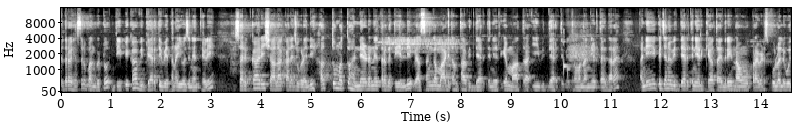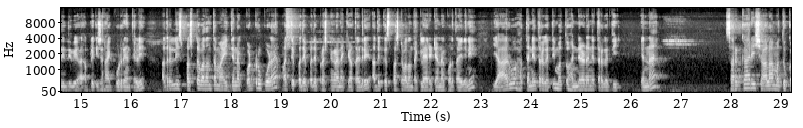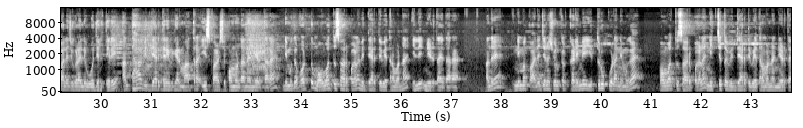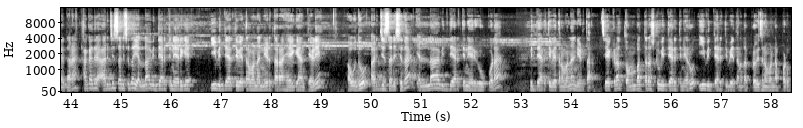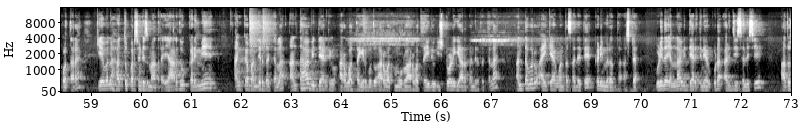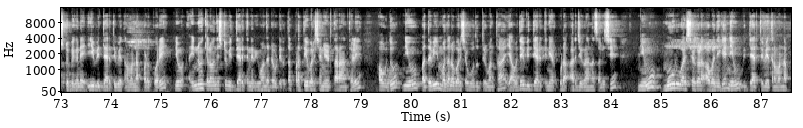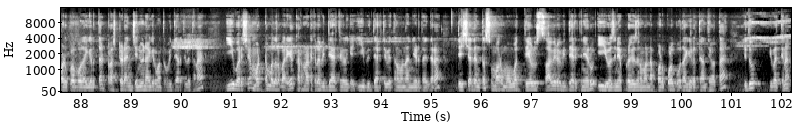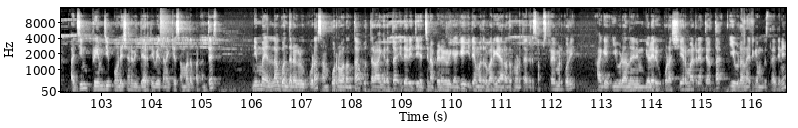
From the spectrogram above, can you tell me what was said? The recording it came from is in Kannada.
ಇದರ ಹೆಸರು ಬಂದ್ಬಿಟ್ಟು ದೀಪಿಕಾ ವಿದ್ಯಾರ್ಥಿ ವೇತನ ಯೋಜನೆ ಅಂತೇಳಿ. ಸರ್ಕಾರಿ ಶಾಲಾ ಕಾಲೇಜುಗಳಲ್ಲಿ ಹತ್ತು ಮತ್ತು ಹನ್ನೆರಡನೇ ತರಗತಿಯಲ್ಲಿ ವ್ಯಾಸಂಗ ಮಾಡಿದಂಥ ವಿದ್ಯಾರ್ಥಿನಿಯರಿಗೆ ಮಾತ್ರ ಈ ವಿದ್ಯಾರ್ಥಿ ವೇತನವನ್ನು ನೀಡ್ತಾ ಇದ್ದಾರೆ. ಅನೇಕ ಜನ ವಿದ್ಯಾರ್ಥಿನಿಯರು ಕೇಳ್ತಾ ಇದ್ರಿ, ನಾವು ಪ್ರೈವೇಟ್ ಸ್ಕೂಲಲ್ಲಿ ಓದಿದ್ದೀವಿ ಅಪ್ಲಿಕೇಶನ್ ಹಾಕಿ ಕೊಡ್ರಿ ಅಂತೇಳಿ. ಅದರಲ್ಲಿ ಸ್ಪಷ್ಟವಾದಂಥ ಮಾಹಿತಿಯನ್ನು ಕೊಟ್ಟರೂ ಕೂಡ ಮತ್ತೆ ಪದೇ ಪದೇ ಪ್ರಶ್ನೆಗಳನ್ನು ಕೇಳ್ತಾ ಇದ್ರಿ. ಅದಕ್ಕೆ ಸ್ಪಷ್ಟವಾದಂಥ ಕ್ಲಾರಿಟಿಯನ್ನು ಕೊಡ್ತಾ ಇದ್ದೀನಿ. ಯಾರು ಹತ್ತನೇ ತರಗತಿ ಮತ್ತು ಹನ್ನೆರಡನೇ ತರಗತಿಯನ್ನು ಸರ್ಕಾರಿ ಶಾಲಾ ಮತ್ತು ಕಾಲೇಜುಗಳಲ್ಲಿ ಓದಿರ್ತೀರಿ, ಅಂತಹ ವಿದ್ಯಾರ್ಥಿನಿಗೆ ಮಾತ್ರ ಈ ಸ್ಕಾಲರ್ಶಿಪ್ ಅಮೌಂಟನ್ನು ನೀಡ್ತಾರೆ. ನಿಮಗೆ ಒಟ್ಟು ಮೂವತ್ತು ಸಾವಿರ ರೂಪಾಯಿಗಳ ವಿದ್ಯಾರ್ಥಿ ವೇತನವನ್ನು ಇಲ್ಲಿ ನೀಡ್ತಾ ಇದ್ದಾರೆ. ಅಂದರೆ ನಿಮ್ಮ ಕಾಲೇಜಿನ ಶುಲ್ಕ ಕಡಿಮೆ ಇದ್ದರೂ ಕೂಡ ನಿಮಗೆ ಮೂವತ್ತು ಸಾವಿರ ರೂಪಾಯಿಗಳ ನಿಶ್ಚಿತ ವಿದ್ಯಾರ್ಥಿ ವೇತನವನ್ನು ನೀಡ್ತಾ ಇದ್ದಾರೆ. ಹಾಗಾದರೆ ಅರ್ಜಿ ಸಲ್ಲಿಸಿದ ಎಲ್ಲ ವಿದ್ಯಾರ್ಥಿನಿಯರಿಗೆ ಈ ವಿದ್ಯಾರ್ಥಿ ವೇತನವನ್ನು ನೀಡ್ತಾರಾ ಹೇಗೆ ಅಂತೇಳಿ? ಹೌದು, ಅರ್ಜಿ ಸಲ್ಲಿಸಿದ ಎಲ್ಲ ವಿದ್ಯಾರ್ಥಿನಿಯರಿಗೂ ಕೂಡ ವಿದ್ಯಾರ್ಥಿ ವೇತನವನ್ನು ನೀಡ್ತಾರೆ. ಶೇಕಡ ತೊಂಬತ್ತರಷ್ಟು ವಿದ್ಯಾರ್ಥಿನಿಯರು ಈ ವಿದ್ಯಾರ್ಥಿ ವೇತನದ ಪ್ರಯೋಜನವನ್ನು ಪಡ್ಕೊಳ್ತಾರೆ. ಕೇವಲ ಹತ್ತು ಪರ್ಸೆಂಟೇಜ್ ಮಾತ್ರ, ಯಾರ್ದು ಕಡಿಮೆ ಅಂಕ ಬಂದಿರ್ತೈತಲ್ಲ, ಅಂತಹ ವಿದ್ಯಾರ್ಥಿಗಳು ಅರವತ್ತಾಗಿರ್ಬೋದು ಅರವತ್ತ್ಮೂರು ಅರವತ್ತೈದು, ಇಷ್ಟರೊಳಗೆ ಯಾರು ಬಂದಿರ್ತೈತಲ್ಲ, ಅಂಥವರು ಆಯ್ಕೆ ಆಗುವಂಥ ಸಾಧ್ಯತೆ ಕಡಿಮೆ ಇರುತ್ತೆ ಅಷ್ಟೇ. ಉಳಿದ ಎಲ್ಲ ವಿದ್ಯಾರ್ಥಿನಿಯರು ಕೂಡ ಅರ್ಜಿ ಸಲ್ಲಿಸಿ ಆದಷ್ಟು ಬೇಗನೆ ಈ ವಿದ್ಯಾರ್ಥಿ ವೇತನವನ್ನು ಪಡ್ಕೋರಿ. ನೀವು ಇನ್ನೂ ಕೆಲವೊಂದಿಷ್ಟು ವಿದ್ಯಾರ್ಥಿನಿಯರಿಗೆ ಒಂದು ಡೌಟ್ ಇರುತ್ತೆ, ಪ್ರತಿ ವರ್ಷ ನೀಡ್ತಾರಾ ಅಂಥೇಳಿ ಹೌದು, ನೀವು ಪದವಿ ಮೊದಲ ವರ್ಷ ಓದುತ್ತಿರುವಂತಹ ಯಾವುದೇ ವಿದ್ಯಾರ್ಥಿನಿಯರು ಕೂಡ ಅರ್ಜಿಗಳನ್ನು ಸಲ್ಲಿಸಿ, ನೀವು ಮೂರು ವರ್ಷಗಳ ಅವಧಿಗೆ ನೀವು ವಿದ್ಯಾರ್ಥಿ ವೇತನವನ್ನು ಪಡ್ಕೊಳ್ಬೋದಾಗಿರುತ್ತೆ ಟ್ರಸ್ಟೆಡ್ ಆ್ಯಂಡ್ ಜೆನ್ಯೂನ್ ಆಗಿರುವಂಥ ವಿದ್ಯಾರ್ಥಿ ವೇತನ. ಈ ವರ್ಷ ಮೊಟ್ಟ ಮೊದಲ ಬಾರಿಗೆ ಕರ್ನಾಟಕದ ವಿದ್ಯಾರ್ಥಿಗಳಿಗೆ ಈ ವಿದ್ಯಾರ್ಥಿ ವೇತನವನ್ನು ನೀಡ್ತಾ ಇದ್ದಾರೆ. ದೇಶಾದ್ಯಂತ ಸುಮಾರು ಮೂವತ್ತೇಳು ಸಾವಿರ ವಿದ್ಯಾರ್ಥಿನಿಯರು ಈ ಯೋಜನೆಯ ಪ್ರಯೋಜನವನ್ನು ಪಡ್ಕೊಳ್ಬೋದಾಗಿರುತ್ತೆ ಅಂತ ಹೇಳ್ತಾ ಇದು ಇವತ್ತಿನ ಅಜಿಮ್ ಪ್ರೇಮ್ಜಿ ಫೌಂಡೇಶನ್ ವಿದ್ಯಾರ್ಥಿ ವೇತನಕ್ಕೆ ಸಂಬಂಧಪಟ್ಟಂತೆ ನಿಮ್ಮ ಎಲ್ಲ ಗೊಂದಲಗಳು ಕೂಡ ಸಂಪೂರ್ಣವಾದಂಥ ಉತ್ತರ ಆಗಿರುತ್ತೆ. ಇದೇ ರೀತಿ ಹೆಚ್ಚಿನ ಅಪ್ಡೇಟ್ಗಳಿಗಾಗಿ ಇದೇ ಮೊದಲ ಬಾರಿಗೆ ಯಾರಾದರೂ ನೋಡ್ತಾ ಇದ್ದರೆ ಸಬ್ಸ್ಕ್ರೈಬ್ ಮಾಡ್ಕೊರಿ. ಹಾಗೆ ಈ ವಿಡಿಯೋನ ನಿಮ್ಮ ಗೆಳೆಯರಿಗೂ ಕೂಡ ಶೇರ್ ಮಾಡಿರಿ ಅಂತ ಹೇಳ್ತಾ ಈ ವಿಡಿಯೋನ ಇಲ್ಲಿಗೆ ಮುಗಿಸ್ತಾ ಇದ್ದೀನಿ.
